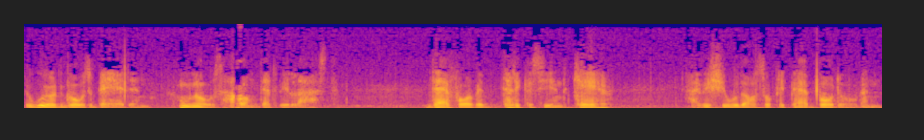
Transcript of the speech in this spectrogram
the world goes bad, and who knows how long that will last. Therefore, with delicacy and care, I wish you would also prepare Bodo when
